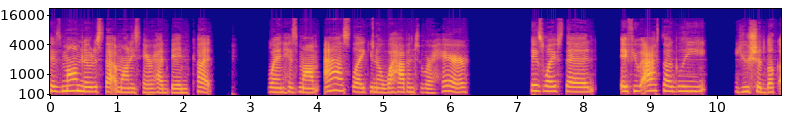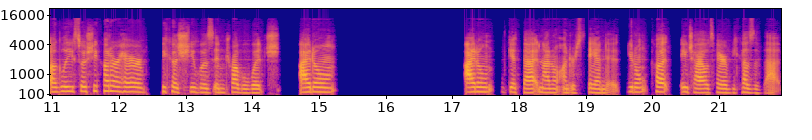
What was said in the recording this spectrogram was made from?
his mom noticed that Emani's hair had been cut. When his mom asked, like, you know, what happened to her hair, his wife said, if you act ugly, you should look ugly. So she cut her hair because she was in trouble, which I don't I don't get that and I don't understand it. You don't cut a child's hair because of that.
